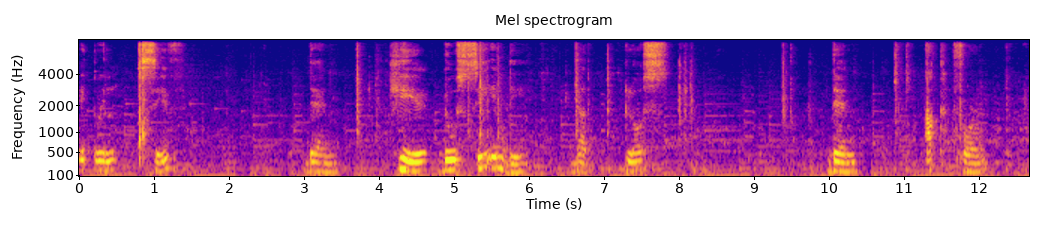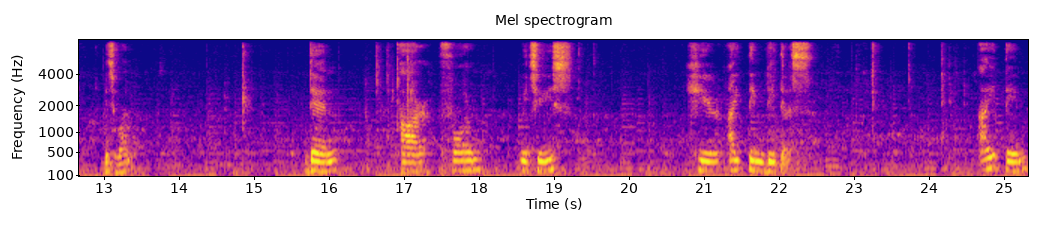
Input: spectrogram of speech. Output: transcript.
it will save. Then here do cmd dot close. Then act form this one. Then our form which is here item details item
